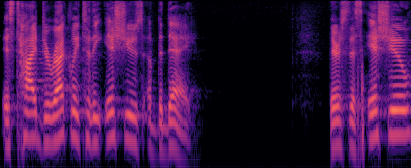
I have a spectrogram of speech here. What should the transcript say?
is tied directly to the issues of the day. There's this issue.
